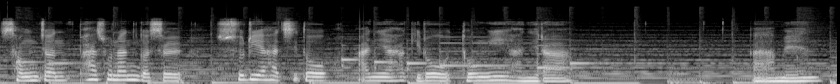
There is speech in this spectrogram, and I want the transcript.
성전 파손한 것을 수리하지도 아니하기로 동의하니라. 아멘.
